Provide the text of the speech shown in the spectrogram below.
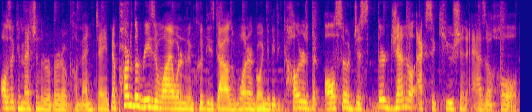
Also can mention the Roberto Clemente. Now, part of the reason why I wanted to include these dials, one are going to be the colors, but also just their general execution as a whole.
